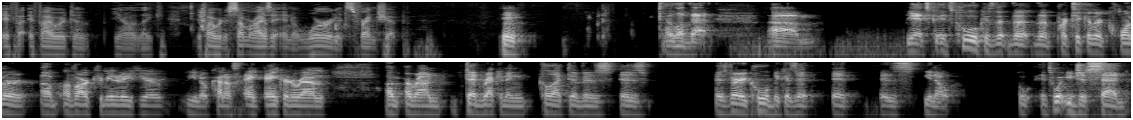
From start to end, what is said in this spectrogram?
if if I were to you know like if I were to summarize it in a word, it's friendship. I love that. Um, yeah, it's it's cool because the, the the particular corner of, of our community here, you know, kind of an- anchored around um, around Dead Reckoning Collective is is is very cool because it it is you know it's what you just said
